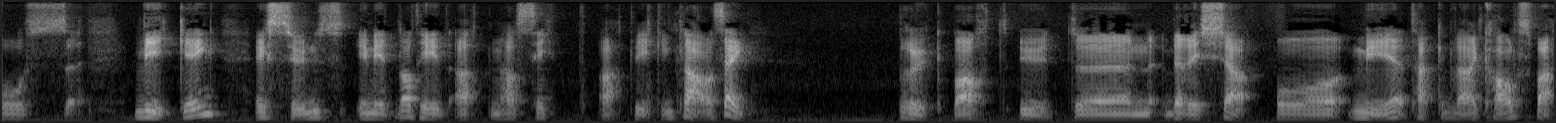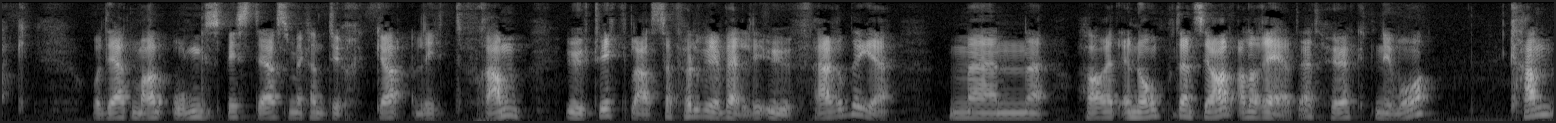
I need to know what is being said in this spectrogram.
hos Viking. Jeg syns imidlertid at vi har sett at Viking klarer seg brukbart uten Berisha, og mye takket være Karlsbakk. Og det at vi har en ung spiss der som vi kan dyrke litt fram, utvikle, selvfølgelig veldig uferdige, men har et enormt potensial, allerede et høyt nivå, kan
